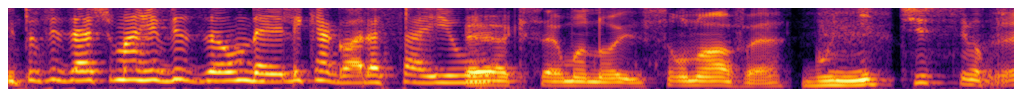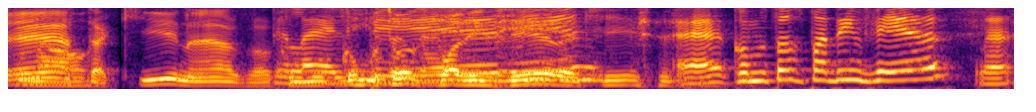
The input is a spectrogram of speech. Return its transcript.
E tu fizeste uma revisão dele que agora saiu É, que saiu uma no- edição nova, é. Bonitíssima, por É, sinal. tá aqui, né? Agora, pela como, como todos podem ver aqui. É, como todos podem ver, né?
